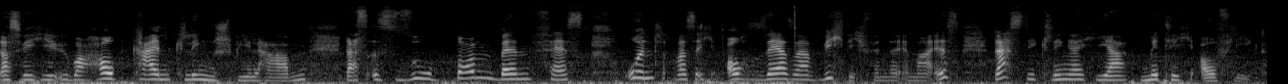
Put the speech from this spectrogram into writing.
dass wir hier überhaupt kein Klingenspiel haben. Das ist so bombenfest. Und was ich auch sehr, sehr wichtig finde immer ist, dass die Klinge hier mittig aufliegt.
